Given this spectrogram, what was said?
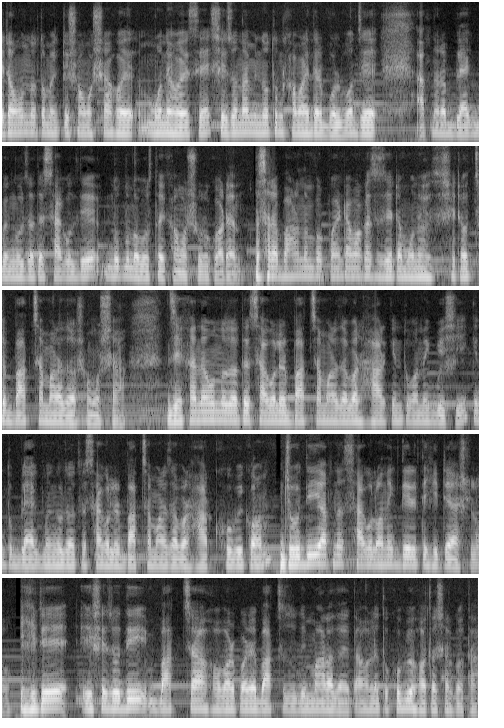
এটা অন্যতম একটি সমস্যা হয়ে, মনে হয়েছে, সেজন্য আমি নতুন খামারিদের বলব যে, আপনারা ব্ল্যাক বেঙ্গল জাতের ছাগল দিয়ে নতুন অবস্থায় খামার শুরু করেন। তাছাড়া বারো নম্বর পয়েন্ট আমার কাছে যেটা মনে হয়েছে, সেটা হচ্ছে বাচ্চা মারা যাওয়ার সমস্যা। যেখানে অন্য জাতের ছাগলের বাচ্চা মারা যাবার হার কিন্তু অনেক বেশি, কিন্তু ব্ল্যাক বেঙ্গল জাতের ছাগলের বাচ্চা মারা যাবার হার খুবই কম। যদি আপনার ছাগল অনেক দেরিতে হিটে আসলো, হিটে এসে যদি বাচ্চা হবার পরে বাচ্চা যদি মারা যায়, তাহলে তো খুবই হতাশার কথা।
